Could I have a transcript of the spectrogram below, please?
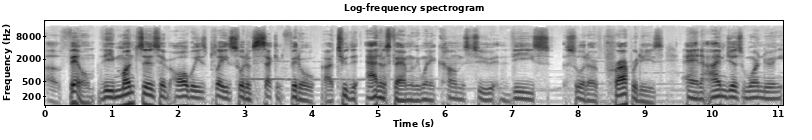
of film? The Munsters have always played sort of second fiddle uh, to the Addams family when it comes to these sort of properties and I'm just wondering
